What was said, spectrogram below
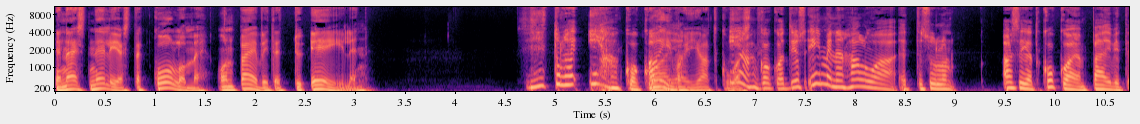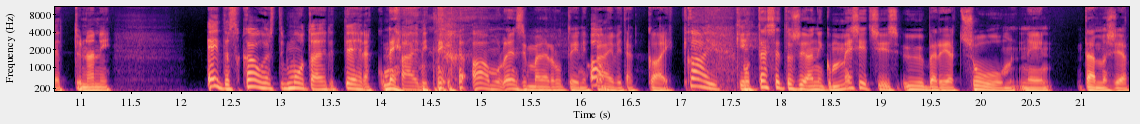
Ja näistä neljästä kolme on päivitetty eilen. Siis tulee ihan koko ajan. Aivan jatkuvasti. Ihan koko ajan. Jos ihminen haluaa, että sulla on asiat koko ajan päivitettynä, niin ei tässä kauheasti muuta ehdi tehdä kuin Ne, päivittää. aamulla ensimmäinen rutiini, On. päivitä kaikki. Kaikki. Mutta tässä tosiaan niin kuin Messages, Uber ja Zoom, niin tämmöisiä,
